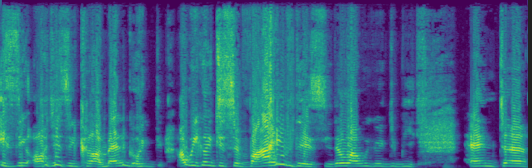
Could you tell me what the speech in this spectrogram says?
is the audience in Clonmel going? To, are we going to survive this? You know, are we going to be? And uh,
